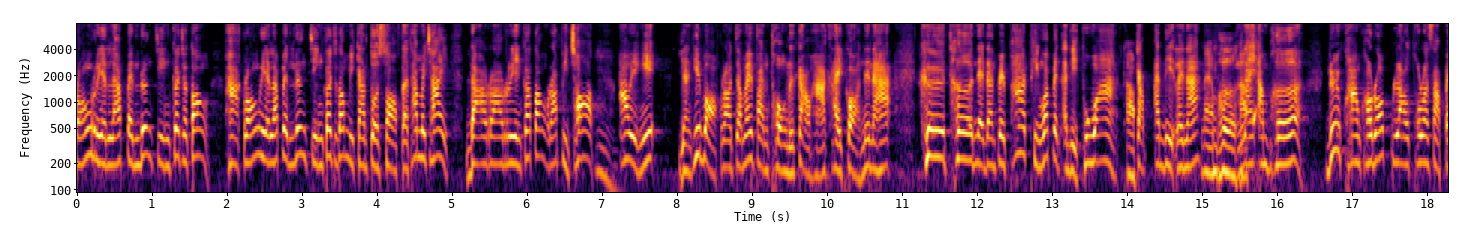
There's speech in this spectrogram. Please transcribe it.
ร้องเรียนแล้วเป็นเรื่องจริงก็จะต้องหากร้องเรียนแล้วเป็นเรื่องจริง ก็จะต้องมีการตรวจสอบ แต่ถ้าไม่ใช่ ดาราเรียนก็ต้องรับผิดชอบ เอาอย่างนี้ อย่างที่บอกเราจะไม่ฟันธงหรือกล่าวหาใครก่อนเนี่ยนะฮะ คือเธอเนี่ยดันไปพาดพิงว่าเป็นอดีตผู้ว่าครับ กับอดีตเลยนะ ในอำเภอครับ ในอำเภอ ด้วยความเคารพเราโทรศัพท์ไป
